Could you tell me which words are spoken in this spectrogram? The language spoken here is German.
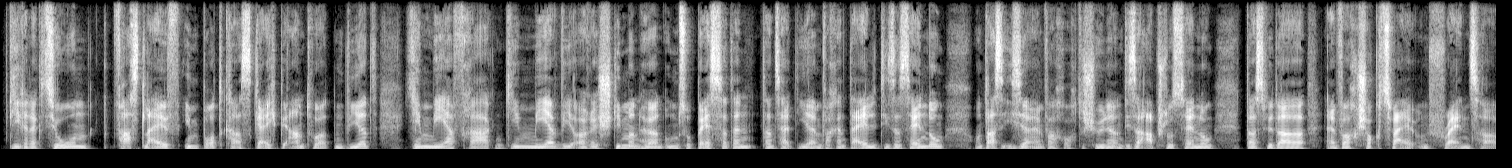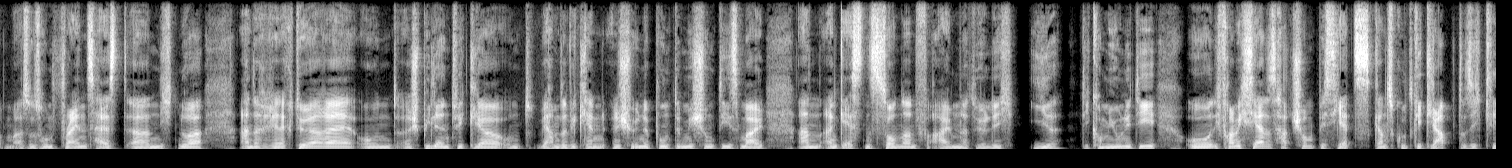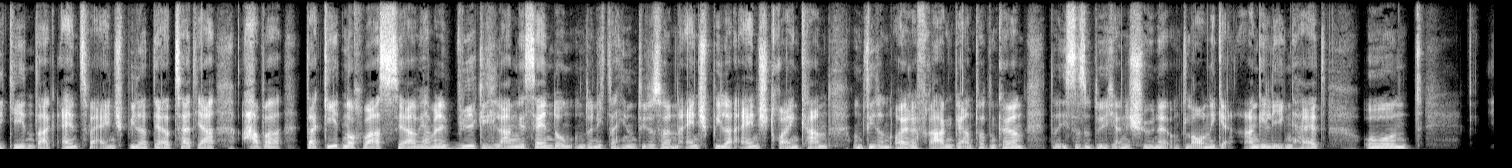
die Redaktion fast live im Podcast gleich beantworten wird. Je mehr Fragen, je mehr wir eure Stimmen hören, umso besser, denn dann seid ihr einfach ein Teil dieser Sendung. Und das ist ja einfach auch das Schöne an dieser Abschlusssendung, dass wir da einfach Shock 2 und Friends haben. Also so ein Friends heißt äh, nicht nur andere Redakteure und äh, Spieleentwickler und wir haben da wirklich ein, eine schöne bunte Mischung diesmal an, an Gästen, sondern vor allem natürlich ihr die Community. Und ich freue mich sehr, das hat schon bis jetzt ganz gut geklappt. Also ich kriege jeden Tag ein, zwei Einspieler derzeit, ja, aber da geht noch was, ja. Wir haben eine wirklich lange Sendung und wenn ich da hin und wieder so einen Einspieler einstreuen kann und wir dann eure Fragen beantworten können, dann ist das natürlich eine schöne und launige Angelegenheit. Und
